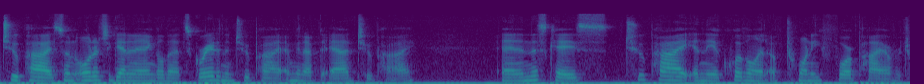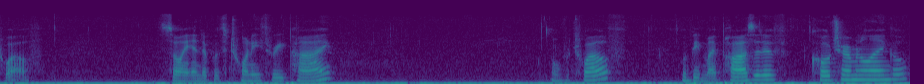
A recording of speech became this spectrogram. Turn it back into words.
2 pi, so in order to get an angle that's greater than 2 pi, I'm going to have to add 2 pi. And in this case, 2 pi in the equivalent of 24 pi over 12. So I end up with 23 pi over 12 would be my positive coterminal angle.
